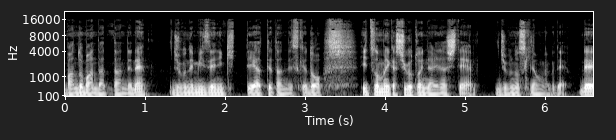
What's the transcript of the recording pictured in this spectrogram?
バンドマンだったんでね、自分で水に切ってやってたんですけど、いつの間にか仕事になりだして、自分の好きな音楽で。で、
